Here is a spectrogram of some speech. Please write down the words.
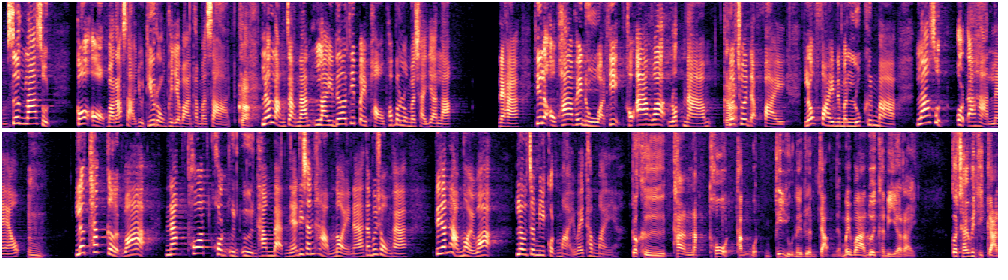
ำซึ่งล่าสุดก็ออกมารักษาอยู่ที่โรงพยาบาลธรรมศาสตร์ ครับ แล้วหลังจากนั้นไลเดอร์ที่ไปเผาพระบรมฉายาลักษณ์นะคะที่เราเอาภาพให้ดูอะที่เขาอ้างว่าลดน้ำครับ เพื่อช่วยดับไฟ แล้วไฟเนี่ยมันลุกขึ้นมา ล่าสุดอดอาหารแล้ว อืม แล้วถ้าเกิดว่า นักโทษคนอื่นๆทำแบบนี้ดิฉันถามหน่อยนะท่านผู้ชมคะดิฉันถามหน่อยว่าเราจะมีกฎหมายไว้ทำไมอะก็คือถ้านักโทษทั้งหมดที่อยู่ในเรือนจำเนี่ยไม่ว่าด้วยคดีอะไร ก็ใช้วิธีการ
